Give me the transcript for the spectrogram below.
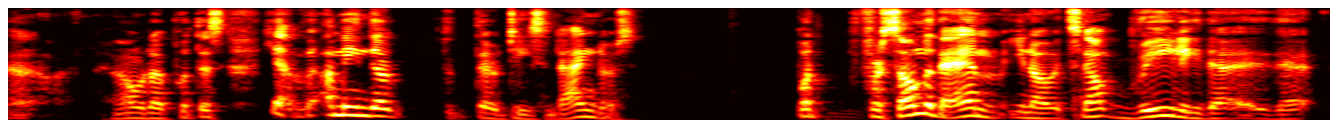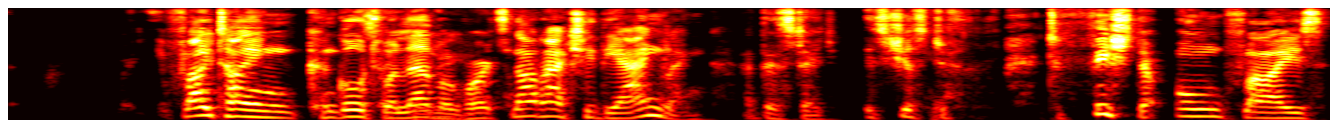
uh, how would I put this? Yeah, I mean they're they're decent anglers, but for some of them, you know, it's not really the the fly tying can go to a level where it's not actually the angling at this stage. It's just yeah. to, to fish their own flies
